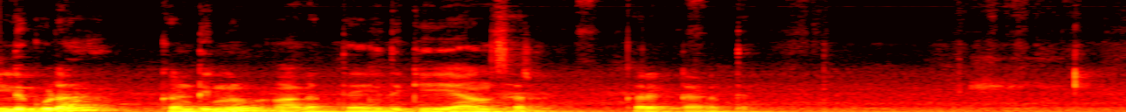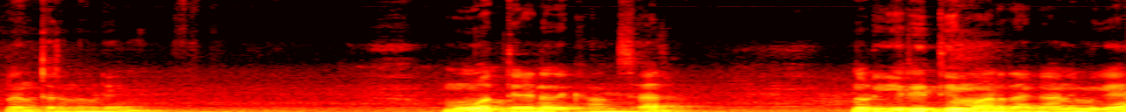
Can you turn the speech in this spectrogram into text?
ಇಲ್ಲಿ ಕೂಡ ಕಂಟಿನ್ಯೂ ಆಗುತ್ತೆ. ಇದಕ್ಕೆ ಎ ಆನ್ಸರ್ ಕರೆಕ್ಟ್ ಆಗುತ್ತೆ. ನಂತರ ನೋಡಿ ಮೂವತ್ತೆರಡನೇದಕ್ಕೆ ಆನ್ಸರ್. ನೋಡಿ, ಈ ರೀತಿ ಮಾಡಿದಾಗ ನಿಮಗೆ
